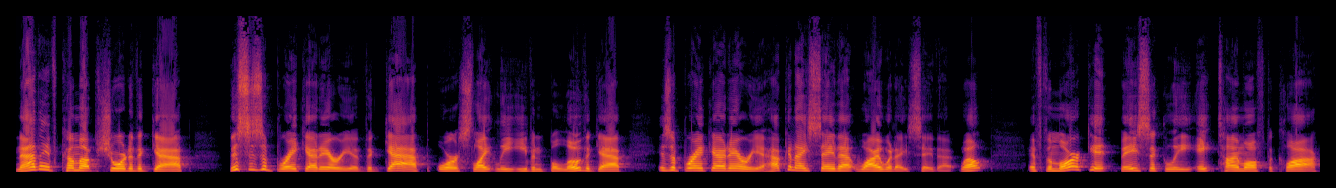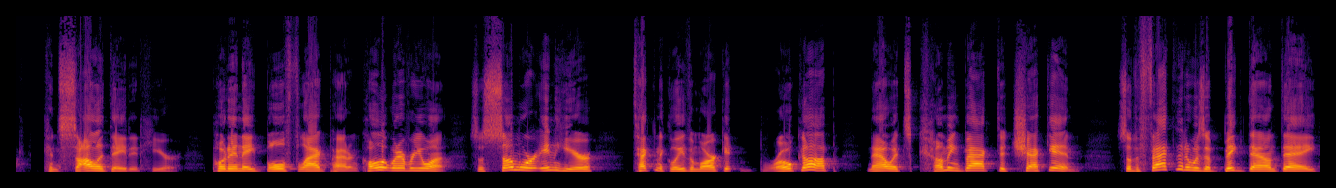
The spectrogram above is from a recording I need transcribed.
Now they've come up short of the gap. This is a breakout area. The gap, or slightly even below the gap, is a breakout area. How can I say that? Why would I say that? Well, if the market basically ate time off the clock, consolidated here, put in a bull flag pattern, call it whatever you want. So somewhere in here, technically the market broke up. Now it's coming back to check in. So the fact that it was a big down day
